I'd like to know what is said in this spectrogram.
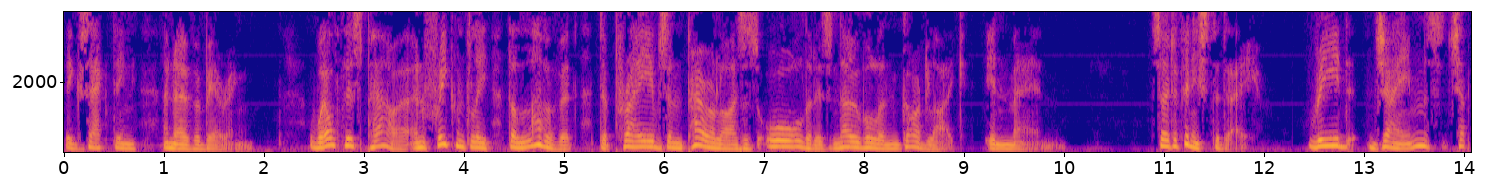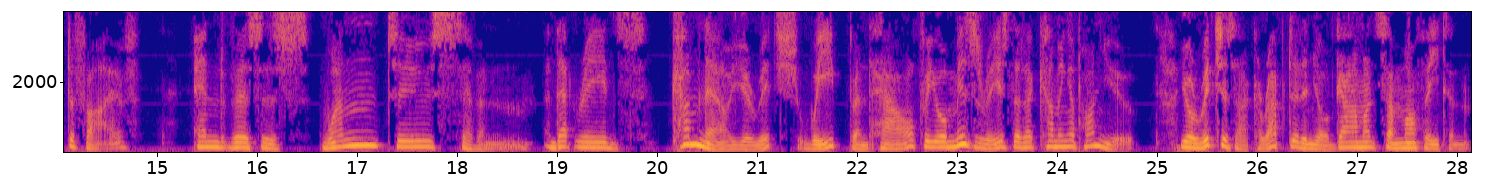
exacting, and overbearing. Wealth is power, and frequently the love of it depraves and paralyzes all that is noble and godlike in man. So to finish today, read James chapter 5 and verses 1 to 7. And that reads, Come now, you rich, weep and howl for your miseries that are coming upon you. Your riches are corrupted, and your garments are moth-eaten.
